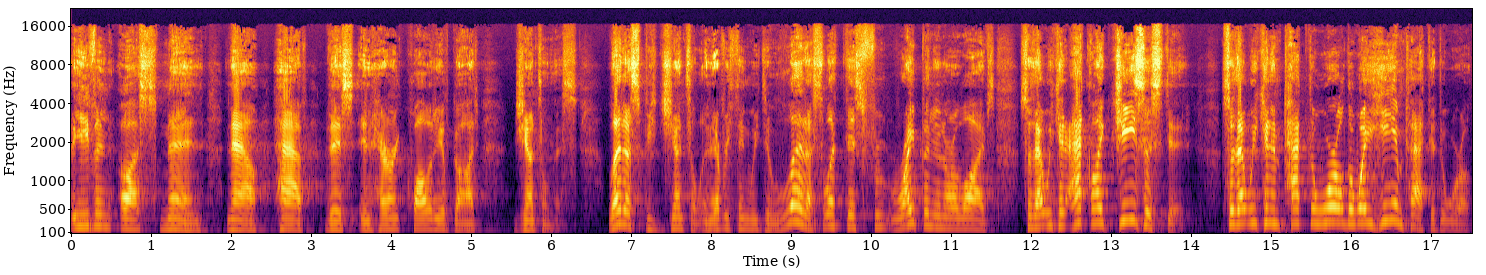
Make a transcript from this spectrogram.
even us men now have this inherent quality of God, gentleness. Let us be gentle in everything we do. Let us let this fruit ripen in our lives so that we can act like Jesus did, so that we can impact the world the way he impacted the world.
